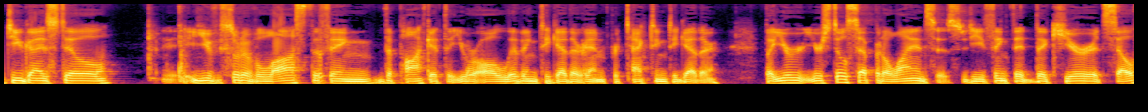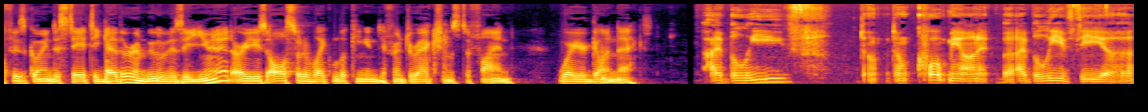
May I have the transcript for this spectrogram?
Do you guys still? You've sort of lost the thing, the pocket that you were all living together and protecting together, but you're you're still separate alliances. So do you think that the cure itself is going to stay together and move as a unit, or are you all sort of like looking in different directions to find where you're going next? I believe. Don't don't quote me on it, but I believe the uh,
